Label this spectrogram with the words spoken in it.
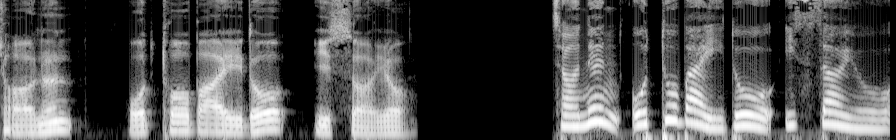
저는 오토바이도 있어요. 저는 오토바이도 있어요.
